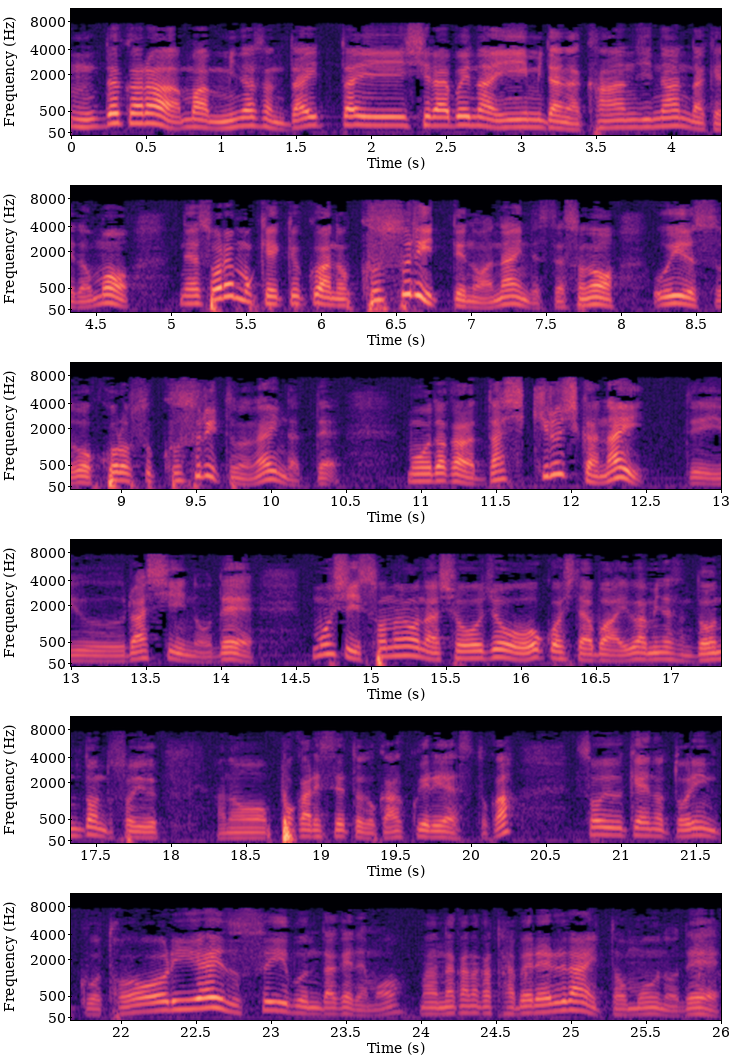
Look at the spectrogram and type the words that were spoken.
うん、だから、まあ皆さん大体調べないみたいな感じなんだけども、ね、それも結局あの薬っていうのはないんですね。そのウイルスを殺す薬っていうのはないんだって。もうだから出し切るしかないっていうらしいので、もしそのような症状を起こした場合は皆さんどんどんとそういう、あの、ポカリスエットとかアクエリアスとか、そういう系のドリンクをとりあえず水分だけでも、まあなかなか食べられないと思うので、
